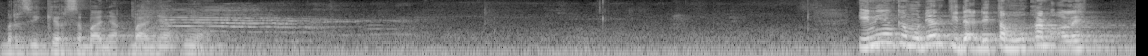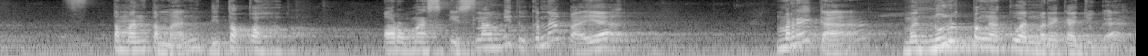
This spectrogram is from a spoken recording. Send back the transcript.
berzikir sebanyak-banyaknya. Ini yang kemudian tidak ditemukan oleh teman-teman di tokoh ormas Islam itu. Kenapa ya? Mereka menurut pengakuan mereka juga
